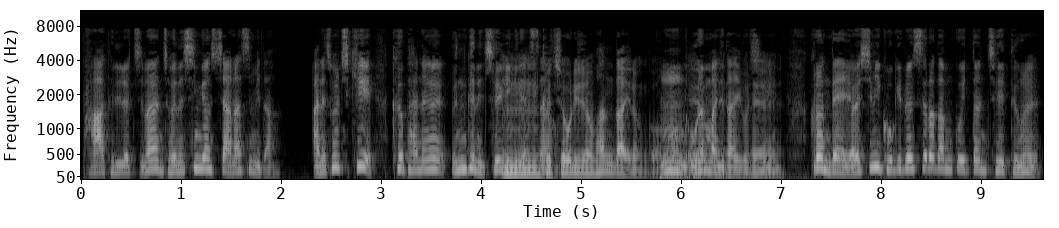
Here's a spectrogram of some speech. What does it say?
다 들렸지만 저희는 신경 쓰지 않았습니다. 아니 솔직히 그 반응을 은근히 즐기긴 음, 했어요. 그쵸 우리 좀 한다 이런 거. 음, 오케이. 오랜만이다 이거지. 예. 그런데 열심히 고기를 쓸어 담고 있던 제 등을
